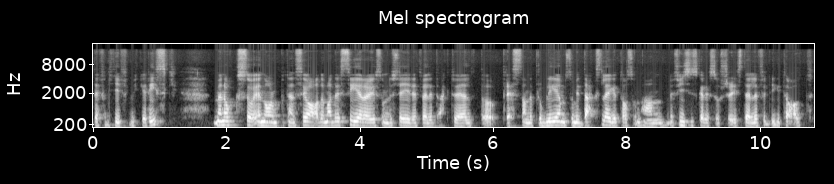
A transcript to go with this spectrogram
definitivt mycket risk. Men också enorm potential. De adresserar ju som du säger ett väldigt aktuellt och pressande problem som i dagsläget tas om hand med fysiska resurser istället för digitalt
